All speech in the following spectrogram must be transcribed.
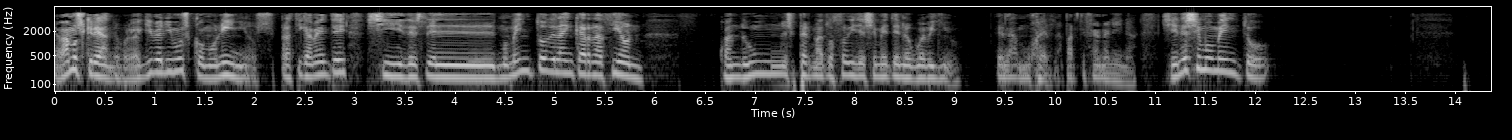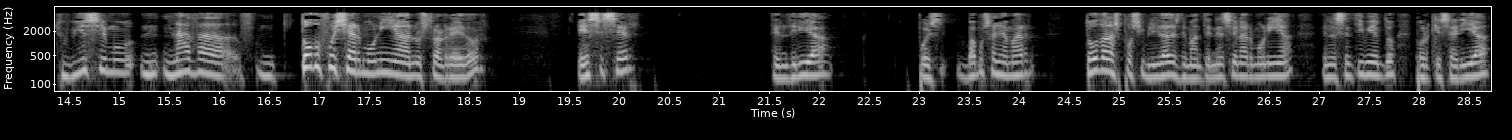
Le vamos creando, porque aquí venimos como niños. Prácticamente, si desde el momento de la encarnación, cuando un espermatozoide se mete en el huevillo, de la mujer, la parte femenina. Si en ese momento tuviésemos nada, todo fuese armonía a nuestro alrededor, ese ser tendría, pues vamos a llamar todas las posibilidades de mantenerse en armonía en el sentimiento, porque sería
